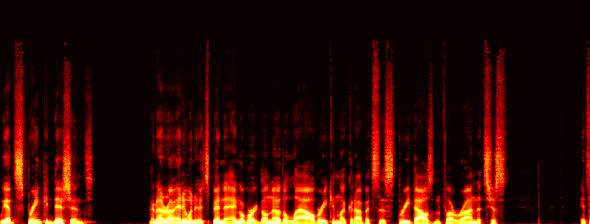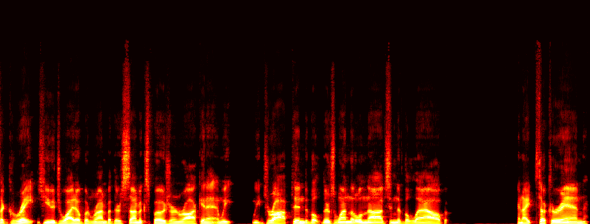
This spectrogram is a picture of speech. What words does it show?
we had spring conditions and I don't know anyone who's been to Engelberg, they'll know the Laub, or you can look it up. It's this three thousand foot run that's just it's a great, huge, wide open run, but there's some exposure and rock in it. And we we dropped into the there's one little notch into the laub, and I took her in,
